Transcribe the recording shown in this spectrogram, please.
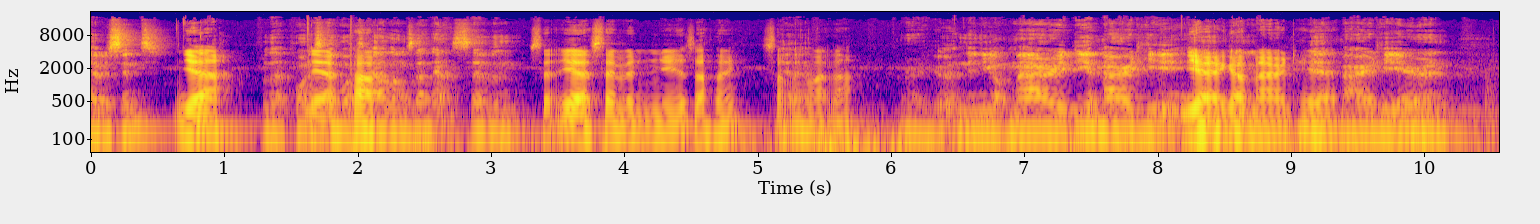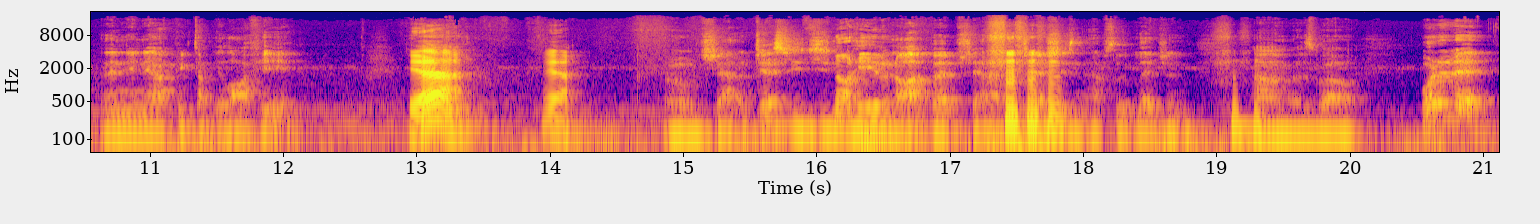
ever since Yeah, from that point. Yeah, So what's, part- how long is that now? Seven. se- yeah, seven years I think, something Yeah. like that. Very good. And then you got married. You get married here. Yeah, I You- got married yeah, here. married here, and and then you now picked up your life here. Yeah, yeah. Oh, shout out Jess! She's not here tonight, but shout out to Jess. She's an absolute legend um, as well. What did it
